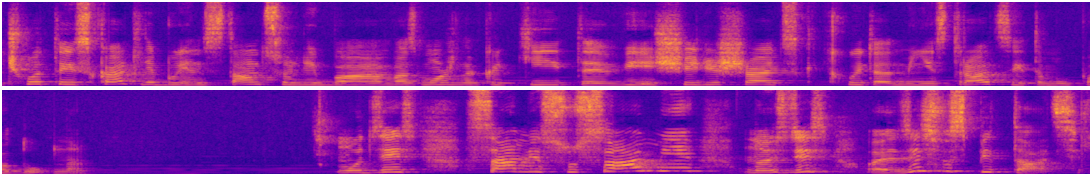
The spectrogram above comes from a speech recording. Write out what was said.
чего-то искать, либо инстанцию, либо, возможно, какие-то вещи решать с какой-то администрацией и тому подобное. Вот здесь сами с усами, но здесь, э, здесь воспитатель.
